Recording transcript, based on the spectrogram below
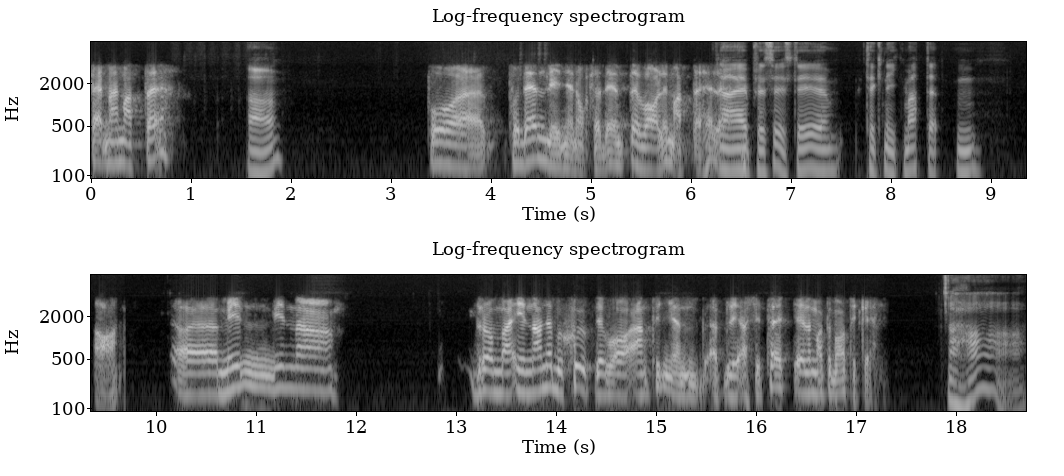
femma i matte. ja, På, eh, på den linjen också. Det är inte vanlig matte heller. nej precis, det är teknikmatte. Mm. Ja. Eh, min, mina drömmar innan jag blev sjuk det var antingen att bli arkitekt eller matematiker. Aha,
